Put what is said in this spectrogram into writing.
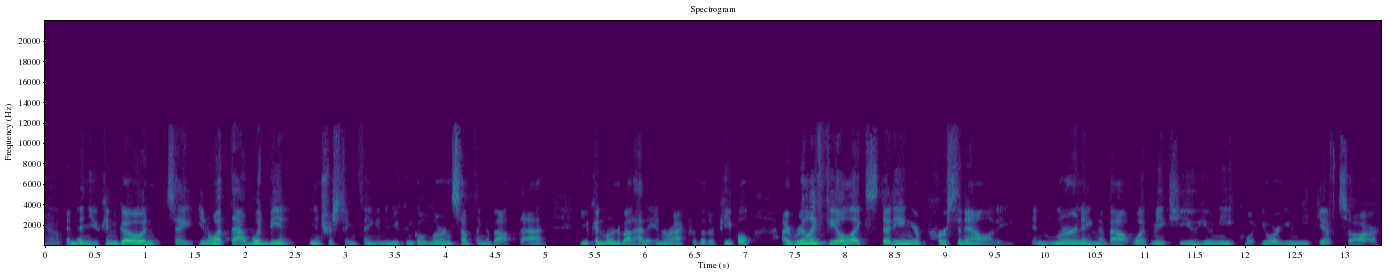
Yeah. And then you can go and say, you know what, that would be an interesting thing. And then you can go learn something about that. You can learn about how to interact with other people. I really feel like studying your personality and learning about what makes you unique, what your unique gifts are,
